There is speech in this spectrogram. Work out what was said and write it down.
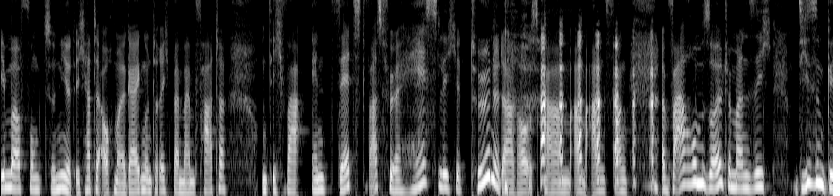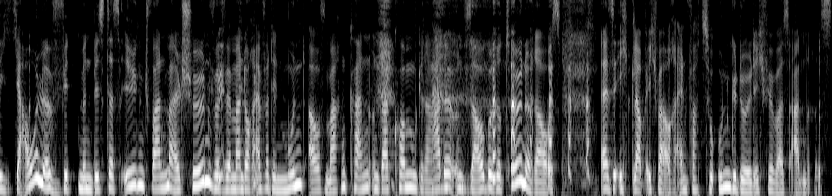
immer funktioniert. Ich hatte auch mal Geigenunterricht bei meinem Vater und ich war entsetzt, was für hässliche Töne da rauskamen am Anfang sagen. Warum sollte man sich diesem Gejaule widmen, bis das irgendwann mal schön wird, wenn man doch einfach den Mund aufmachen kann und da kommen gerade und saubere Töne raus? Also ich glaube, ich war auch einfach zu ungeduldig für was anderes.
